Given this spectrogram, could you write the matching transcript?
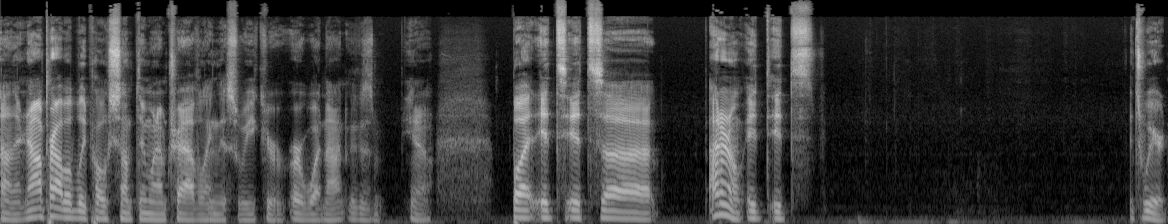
on there. Now I'll probably post something when I'm traveling this week or, or whatnot because you know but it's it's uh I don't know. It it's it's weird.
